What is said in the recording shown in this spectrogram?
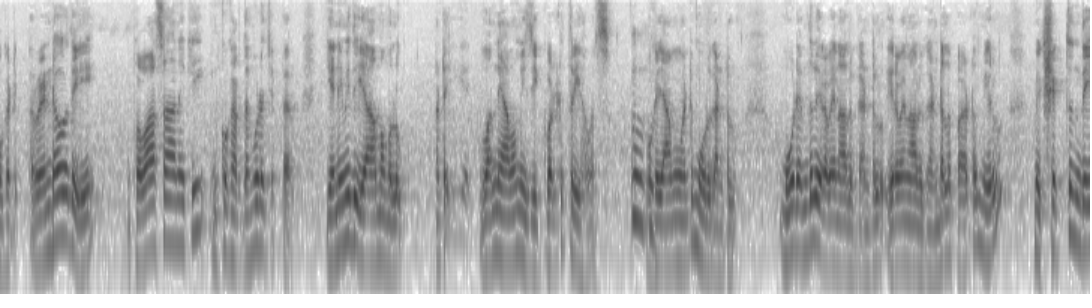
ఒకటి. రెండవది ఉపవాసానికి ఇంకొక అర్థం కూడా చెప్పారు. ఎనిమిది యామములు. అంటే వన్ యామం is equal to three hours. ఒక యామం అంటే మూడు గంటలు. మూడు ఎనిమిదిలు ఇరవై నాలుగు గంటలు ఇరవై నాలుగు గంటల పాటు మీరు మీకు శక్తి ఉంది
